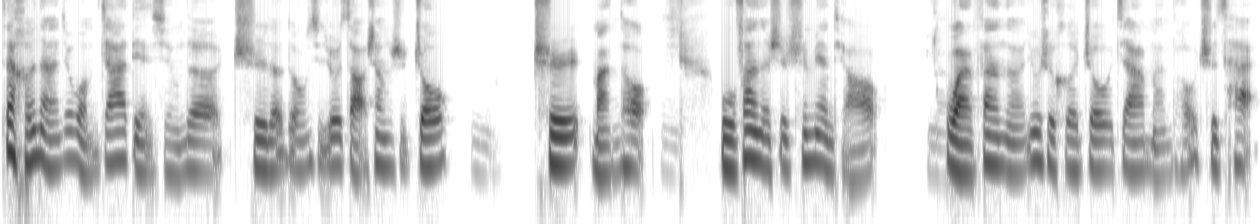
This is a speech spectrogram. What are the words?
在河南，就我们家典型的吃的东西就是早上是粥，嗯，吃馒头，午饭呢是吃面条，晚饭呢又是喝粥加馒头吃菜。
